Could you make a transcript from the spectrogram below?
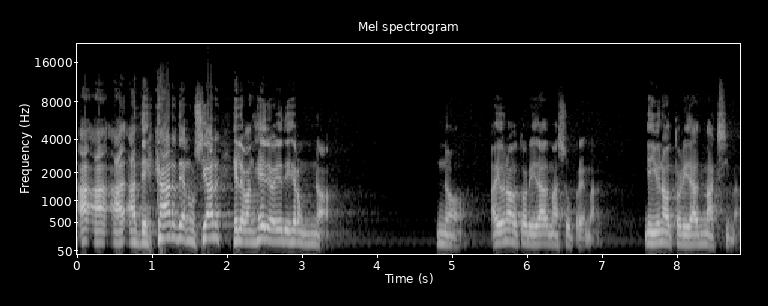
a, a- dejar de anunciar el Evangelio, ellos dijeron no. No, hay una autoridad más suprema y hay una autoridad máxima.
